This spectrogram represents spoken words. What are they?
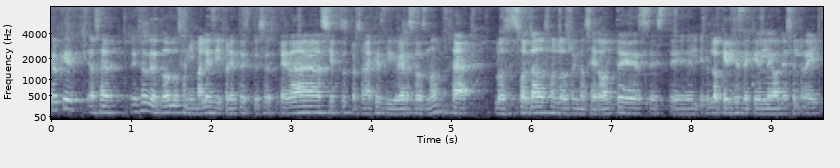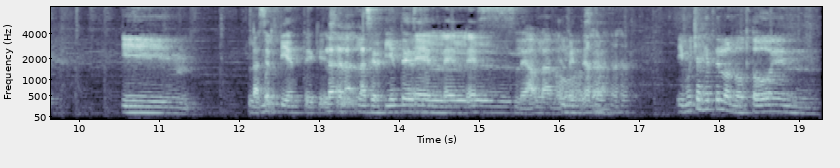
creo que, o sea, eso de todos los animales diferentes, pues te da ciertos personajes diversos, ¿no? O sea, los soldados son los rinocerontes, este, lo que dices de que el león es el rey. Y La Bueno, serpiente que la, es el- la- la serpiente es el- el- el- le habla, ¿no? O sea, y mucha gente lo notó en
